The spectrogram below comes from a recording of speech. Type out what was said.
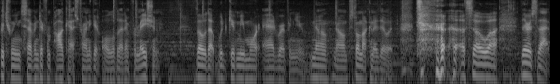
between seven different podcasts trying to get all of that information though that would give me more ad revenue. No, no, I'm still not going to do it. so uh, there's that.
